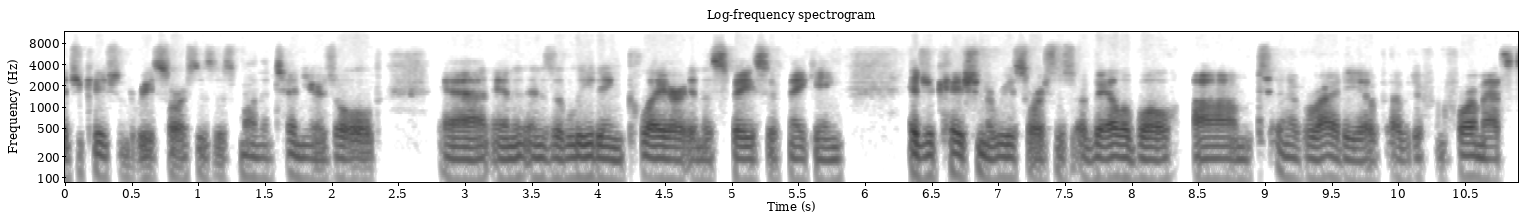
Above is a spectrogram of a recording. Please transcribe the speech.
educational resources. It's more than 10 years old, and, and is a leading player in the space of making educational resources available um, in a variety of, of different formats.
